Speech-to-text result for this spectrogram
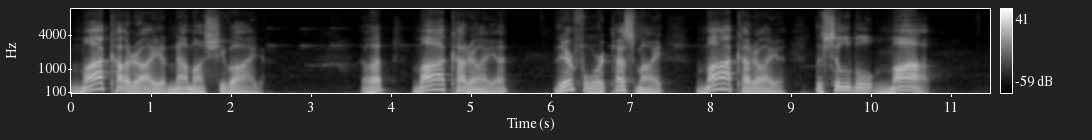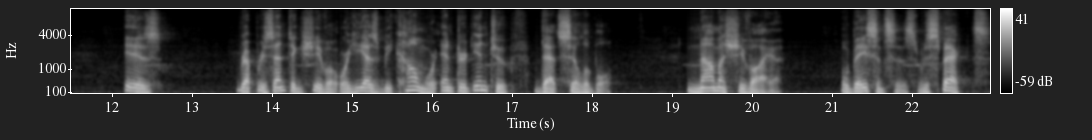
Makaraya Nama Shivaya. Uh, Makaraya, therefore, Tasmai Makaraya, the syllable Ma is representing Shiva, or he has become or entered into that syllable. Nama Shivaya, obeisances, respects,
